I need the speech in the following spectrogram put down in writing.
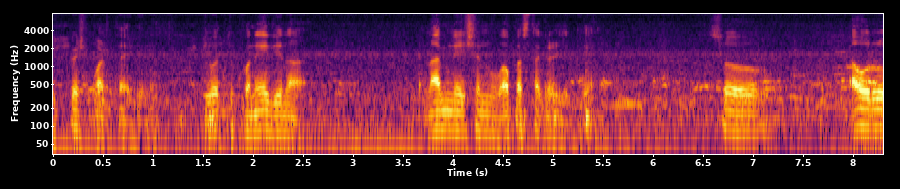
ರಿಕ್ವೆಸ್ಟ್ ಮಾಡ್ತಾ ಇದ್ದೀನಿ. ಇವತ್ತು ಕೊನೆಯ ದಿನ ನಾಮಿನೇಷನ್ ವಾಪಸ್ ತಗೊಳ್ಳಿಕ್ಕೆ. ಸೊ ಅವರು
